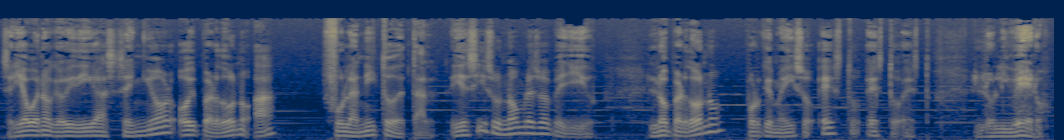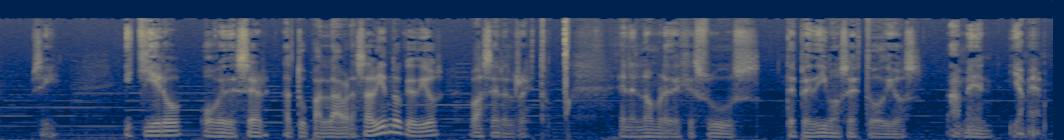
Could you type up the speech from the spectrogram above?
Sería bueno que hoy digas, Señor, hoy perdono a fulanito de tal. Y decís su nombre, su apellido. Lo perdono porque me hizo esto, esto, esto. Lo libero, ¿sí? Y quiero obedecer a tu palabra, sabiendo que Dios va a hacer el resto. En el nombre de Jesús te pedimos esto, Dios. Amén y amén.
